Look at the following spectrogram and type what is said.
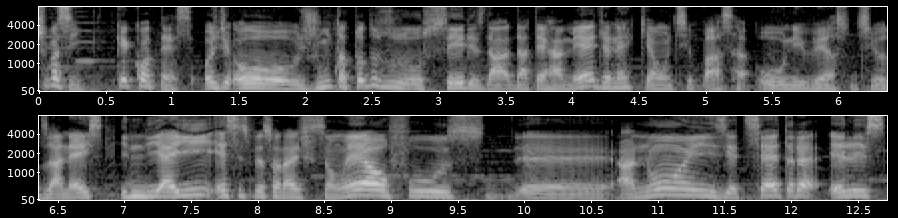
Tipo assim, o que acontece? Hoje, ou, junta todos os seres da, da Terra-média, né? Que é onde se passa o universo do Senhor dos Anéis. E, e aí, esses personagens que são elfos, é, anões e etc., eles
